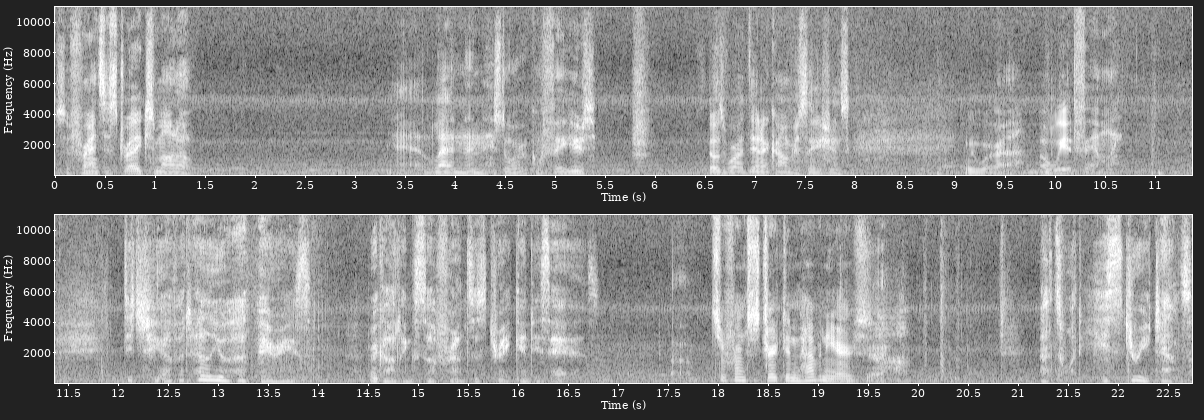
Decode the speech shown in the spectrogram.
Sir Francis Drake's motto. Yeah, Latin and historical figures. Those were our dinner conversations. We were uh, a weird family. Did she ever tell you her theories regarding Sir Francis Drake and his heirs? Sir Francis Drake didn't have any heirs. Yeah. That's what history tells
